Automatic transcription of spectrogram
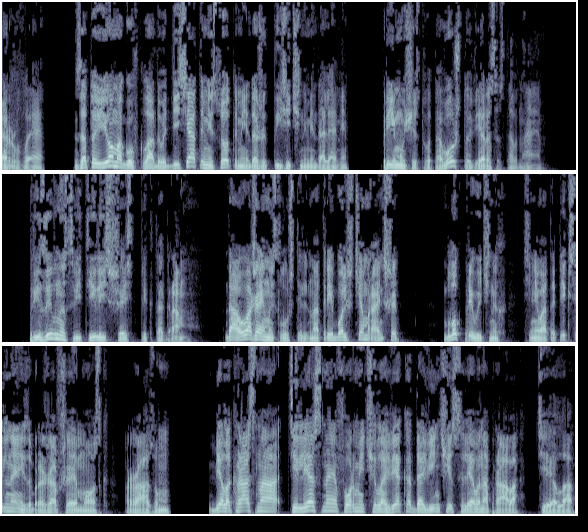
РВ. Зато ее могу вкладывать десятыми, сотыми и даже тысячными долями. Преимущество того, что вера составная. Призывно светились шесть пиктограмм. Да, уважаемый слушатель, на три больше, чем раньше. Блок привычных, синевато-пиксельная, изображавшая мозг, разум. Бело-красно-телесная в форме человека да Винчи слева направо, тело.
